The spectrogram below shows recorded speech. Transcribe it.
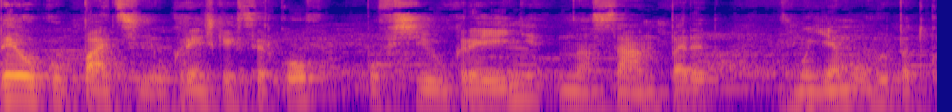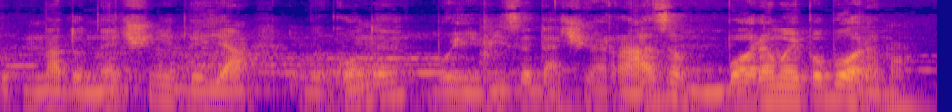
деокупації українських церков по всій Україні насамперед, в моєму випадку на Донеччині, де я виконую бойові задачі. Разом боремо і поборемо.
